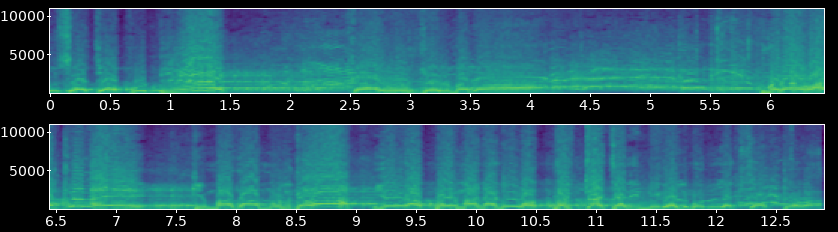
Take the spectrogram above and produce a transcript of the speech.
उसाच्या पोटी कावीस जन्मला. मला वाटलं नाही की माझा मुलगा एवढा बैमानाने एवढा भ्रष्टाचारी निघाल म्हणून लक्षात ठेवा.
